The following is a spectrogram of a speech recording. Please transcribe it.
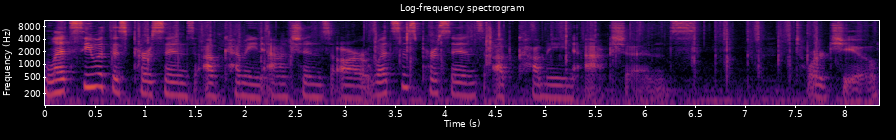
Let's see what this person's upcoming actions are. What's this person's upcoming actions towards you?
